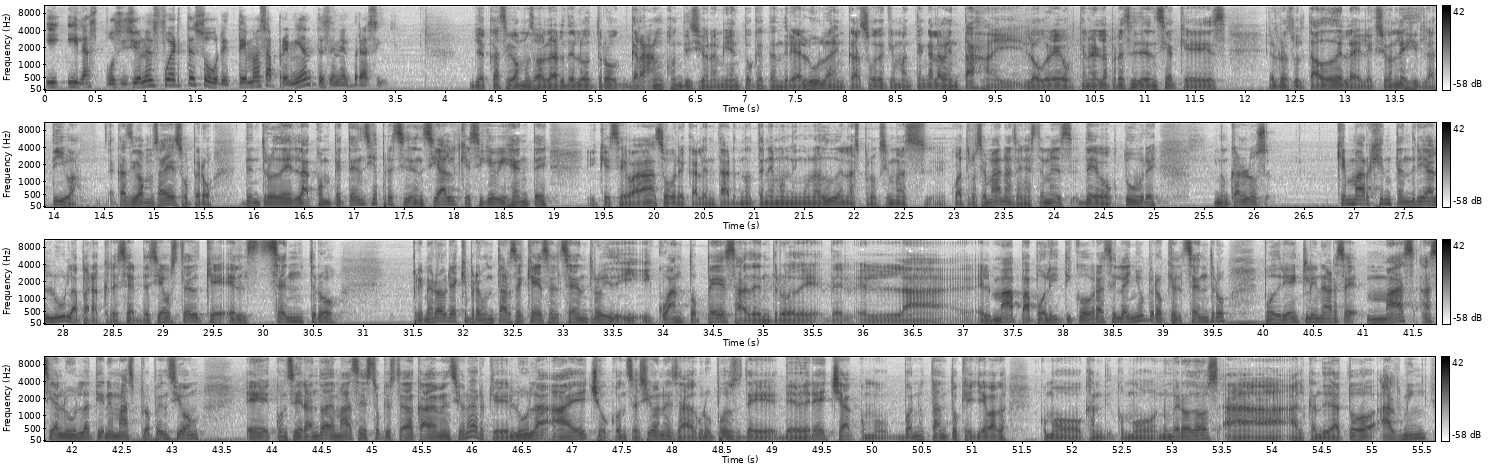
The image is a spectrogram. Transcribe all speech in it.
y, y las posiciones fuertes sobre temas apremiantes en el Brasil. Ya casi vamos a hablar del otro gran condicionamiento que tendría Lula en caso de que mantenga la ventaja y logre obtener la presidencia, que es el resultado de la elección legislativa ya casi vamos a eso, pero dentro de la competencia presidencial que sigue vigente y que se va a sobrecalentar, no tenemos ninguna duda, en las próximas eh, cuatro semanas, en este mes de octubre, don Carlos, ¿qué margen tendría Lula para crecer? Decía usted que el centro primero habría que preguntarse qué es el centro y, cuánto pesa dentro del de, mapa político brasileño, pero que el centro podría inclinarse más hacia Lula, tiene más propensión, eh, considerando además esto que usted acaba de mencionar, que Lula ha hecho concesiones a grupos de, derecha, como, bueno, tanto que lleva como, como número dos al candidato Almin.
